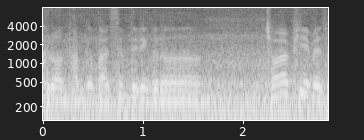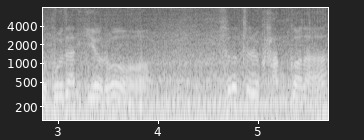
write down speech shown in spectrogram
그런 방금 말씀드린 그런 저RPM에서 고단 기어로 스로틀을 감거나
